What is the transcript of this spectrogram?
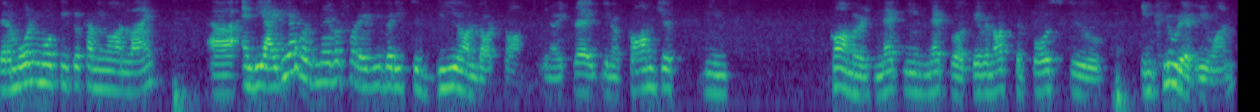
there are more and more people coming online. Uh, and the idea was never for everybody to be on .com. You know, it, you know, com just means commerce, net means network. They were not supposed to include everyone.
